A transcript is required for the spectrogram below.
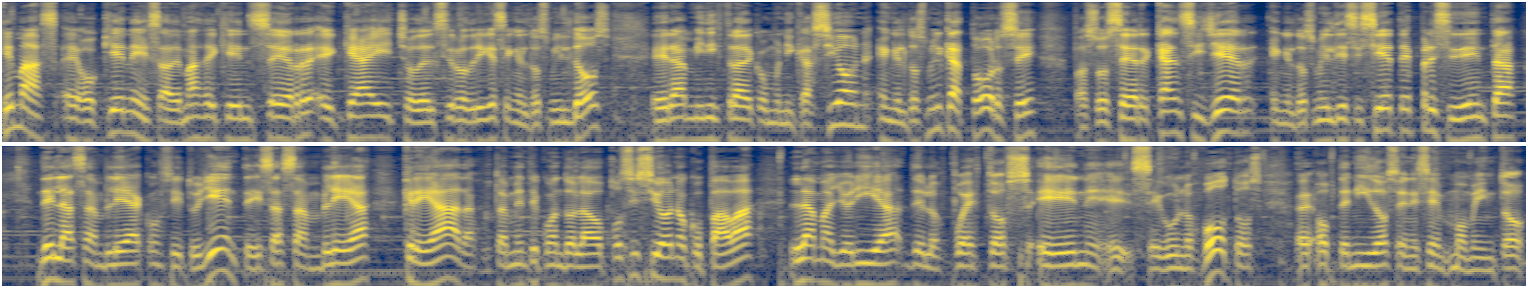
¿Qué más eh, o quién es, además de quién ser, eh, qué ha hecho Delcy Rodríguez en el 2002? Era ministra de Comunicación. En el 2014 pasó a ser canciller. En el 2017 presidenta de la Asamblea Constituyente. Esa asamblea creada justamente cuando la oposición ocupaba la mayoría de los puestos en, eh, según los votos obtenidos en ese momento.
